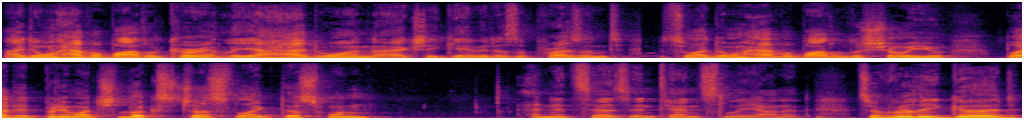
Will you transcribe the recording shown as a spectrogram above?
I don't have a bottle currently. I had one. I actually gave it as a present. So I don't have a bottle to show you, but it pretty much looks just like this one and it says intensely on it. It's a really good,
